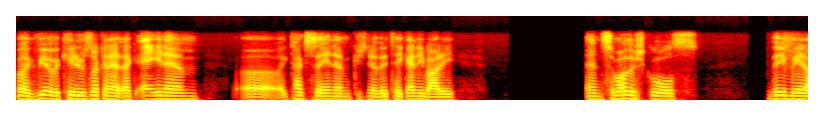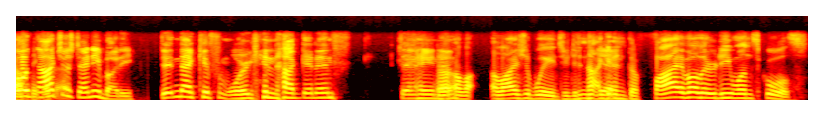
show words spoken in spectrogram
but like if you have a kid who's looking at like a&m uh like texas a&m because you know they take anybody and some other schools they may not well, not that. just anybody. Didn't that kid from Oregon not get in? To A&M? Uh, elijah Blades, who did not get into five other d1 schools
